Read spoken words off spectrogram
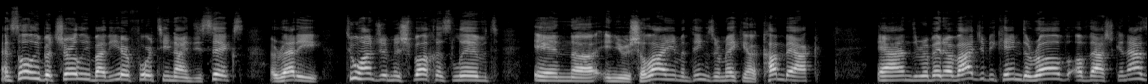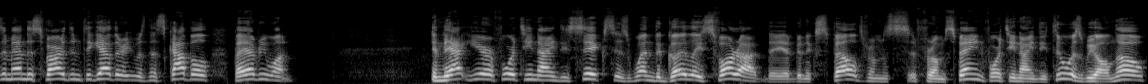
and slowly but surely, by the year 1496, already 200 mishpachas lived in uh, in Yerushalayim, and things were making a comeback. And Rabbeinu Avadja became the Rav of the Ashkenazim and the Sfardim together. He was niskabel by everyone. In that year, 1496, is when the Goyle Sfarad, they had been expelled from, from Spain, 1492, as we all know,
